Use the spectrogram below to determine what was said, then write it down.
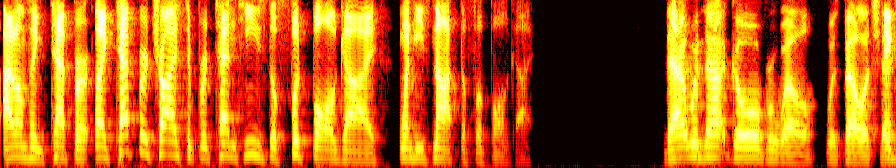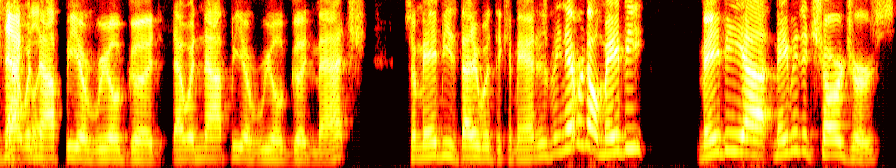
I don't think Tepper, like Tepper tries to pretend he's the football guy when he's not the football guy. That would not go over well with Belichick. Exactly. That would not be a real good. That would not be a real good match. So maybe he's better with the Commanders, but you never know. Maybe, maybe, uh, maybe the Chargers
